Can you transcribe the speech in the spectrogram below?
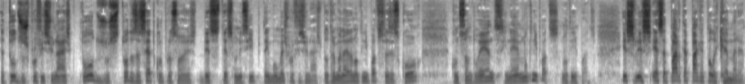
a todos os profissionais, que todos os, todas as sete corporações desse, desse município têm bombeiros profissionais. De outra maneira, não tinha hipótese de fazer socorro, condução de doentes, cinema, não tinha hipótese. Não tinha hipótese. Esse- esse- essa parte é paga pela Câmara.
